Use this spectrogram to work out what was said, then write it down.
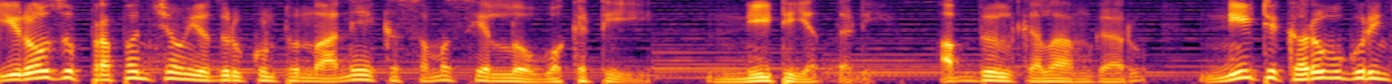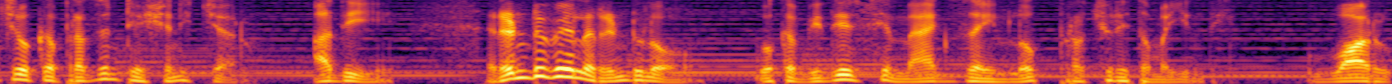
ఈరోజు ప్రపంచం ఎదుర్కొంటున్న అనేక సమస్యల్లో ఒకటి నీటి ఎద్దడి. అబ్దుల్ కలాం గారు నీటి కరువు గురించి ఒక ప్రజెంటేషన్ ఇచ్చారు. అది రెండు వేల రెండులో ఒక విదేశీ మ్యాగజైన్లో ప్రచురితమైంది వారు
